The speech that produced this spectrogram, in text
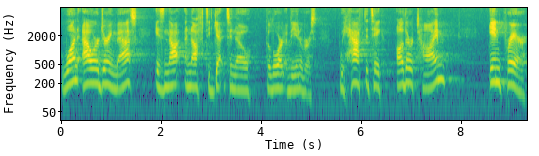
one hour during Mass is not enough to get to know the Lord of the universe. We have to take other time in prayer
